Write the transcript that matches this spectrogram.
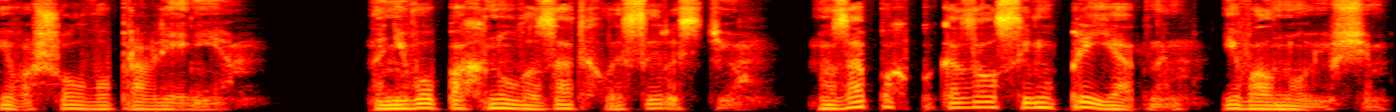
и вошел в управление. На него пахнуло затхлой сыростью, но запах показался ему приятным и волнующим.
